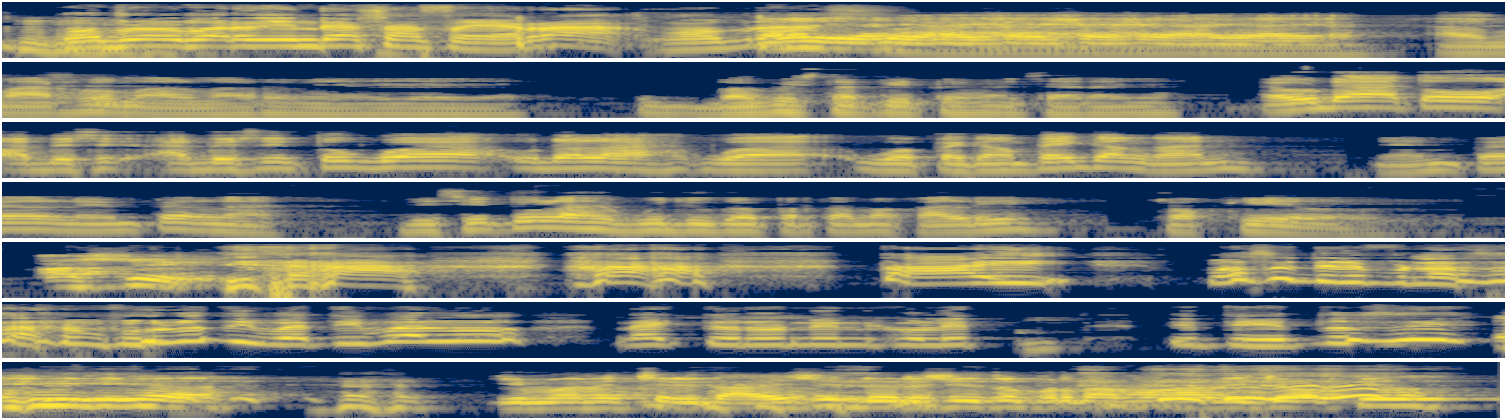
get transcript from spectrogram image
Ngobrol bareng Indra Safera, ngobrol. Oh iya iya iya iya iya iya. iya. almarhum almarhum ya iya iya bagus tapi itu acaranya ya udah tuh abis abis itu gua udahlah gua gua pegang-pegang kan nempel nempel nah di situlah gue juga pertama kali cokil Asik. Tai. Masa dari penasaran bulu tiba-tiba lu naik turunin kulit titik itu sih? iya. Gimana ceritanya sih dari situ pertama kali cokil?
